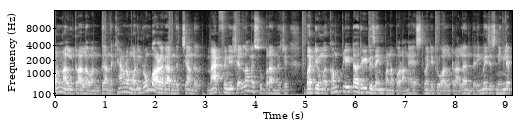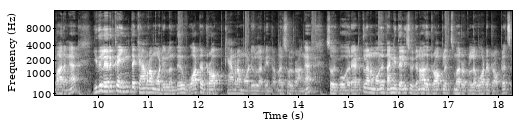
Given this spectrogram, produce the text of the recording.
ஒன் அல்ட்ராவில் வந்து அந்த கேமரா மாடியூல் ரொம்ப அழகாக இருந்துச்சு. அந்த மேட் ஃபினிஷ் எல்லாமே சூப்பராக இருந்துச்சு. பட் இவங்க கம்ப்ளீட்டாக ரீடிசைன் பண்ண போகிறாங்க எஸ் டுவெண்ட்டி டூ அல்ட்ராவில் இந்த இமேஜஸ் நீங்களே பாருங்கள் இதில் இருக்க இந்த கேமரா மாடியூல் வந்து வாட்டர் ட்ராப் கேமரா மாடியூல் அப்படின்ற மாதிரி சொல்கிறாங்க ஸோ இப்போ ஒரு இடத்துல நம்ம வந்து தண்ணி தெளிச்சு விட்டோம்னா அது ட்ராப்லெட்ஸ் மாதிரி இருக்கும்ல வாட்டர் ட்ராப்லெட்ஸ்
